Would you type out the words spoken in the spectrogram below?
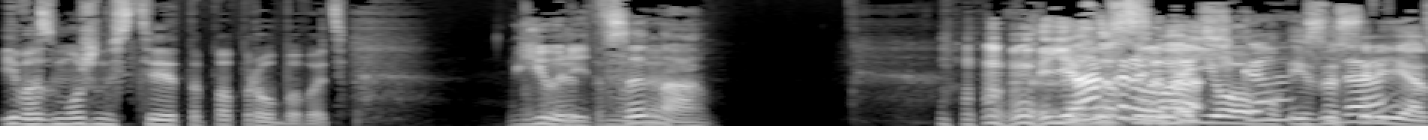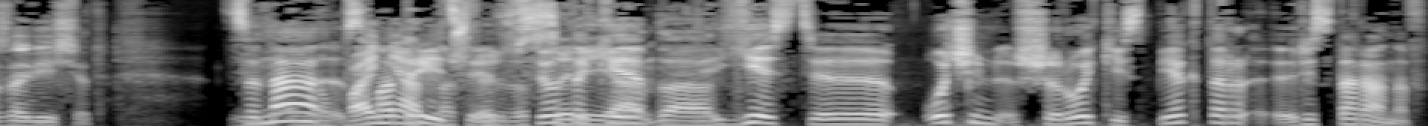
и возможности это попробовать. Юрий, Поэтому, цена. Я на своем. Из-за сырья зависит. Цена, ну, смотрите, все-таки да. есть э, очень широкий спектр ресторанов.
